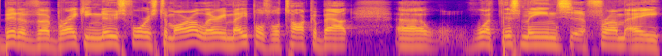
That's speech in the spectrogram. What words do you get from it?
Bit of uh, breaking news for us tomorrow. Larry Maples will talk about uh, what this means uh, from a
